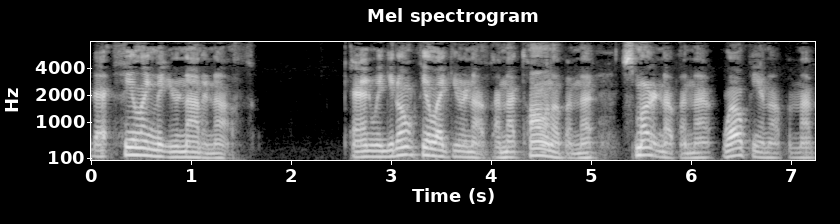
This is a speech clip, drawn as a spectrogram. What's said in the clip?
that feeling that you're not enough. And when you don't feel like you're enough, I'm not tall enough, I'm not smart enough. I'm not wealthy enough. I'm not,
